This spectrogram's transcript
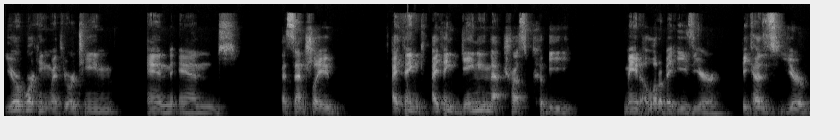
you're working with your team and and essentially I think I think gaining that trust could be made a little bit easier because you're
